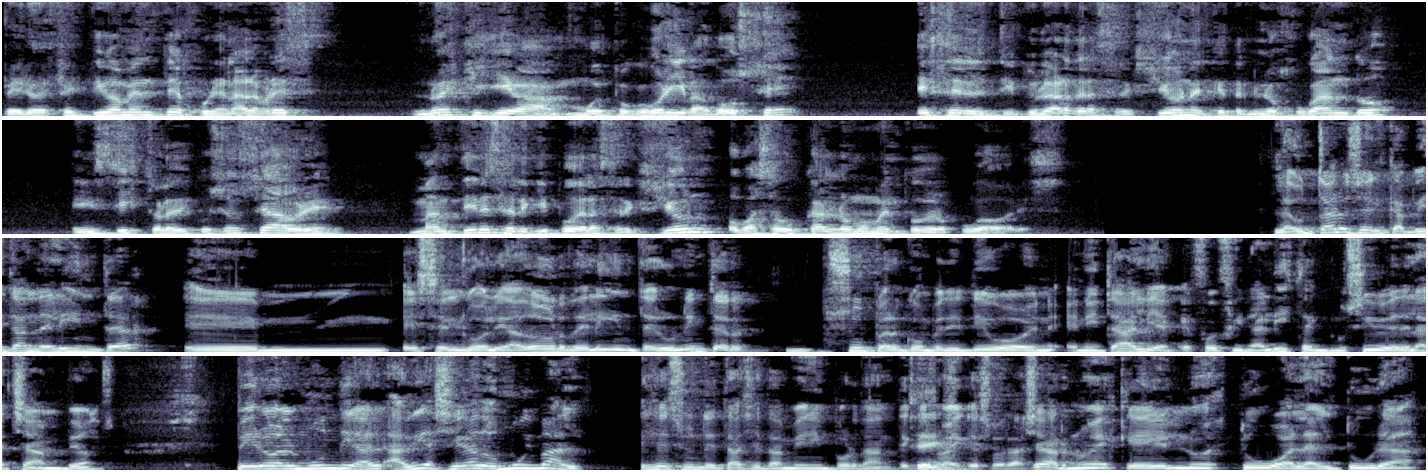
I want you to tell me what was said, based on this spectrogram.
Pero efectivamente, Julián Álvarez no es que lleva muy poco gol, lleva 12. Es el titular de la selección, el que terminó jugando. E insisto, la discusión se abre. ¿Mantienes el equipo de la selección o vas a buscar los momentos de los jugadores? Lautaro es el capitán del Inter, eh, es el goleador del Inter, un Inter súper competitivo en, Italia, que fue finalista inclusive de la Champions, pero al Mundial había llegado muy mal. Ese es un detalle también importante que no hay que soslayar. No es que él no estuvo a la altura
